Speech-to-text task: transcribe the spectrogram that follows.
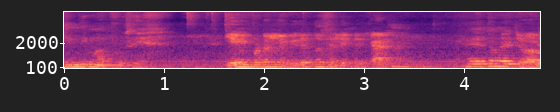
હિન્દીમાં આપવું છે કેવિન પટેલને વિગત નથી લીધી કારણ એ તો મેં જવાબ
